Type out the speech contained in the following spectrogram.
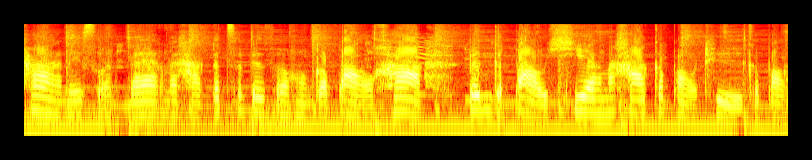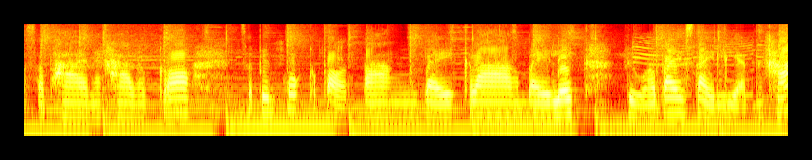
ค่ะในส่วนแรกนะคะก็จะเป็นส่วนของกระเป๋าค่ะ เป็นกระเป๋าเคียงนะคะ กระเป๋าถือกระเป๋าสะพายนะคะ แล้วก็จะเป็นพวกกระเป๋าตังใบกลาง ใบเล็ก หรือว่าใบใส่เหรียญนะคะ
